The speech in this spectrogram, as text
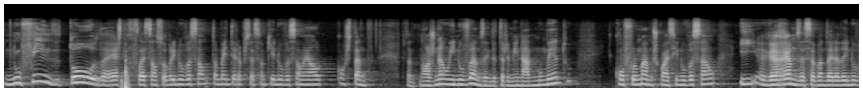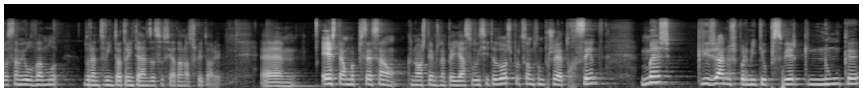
no fim de toda esta reflexão sobre inovação, também ter a percepção que a inovação é algo constante. Portanto, nós não inovamos em determinado momento, conformamos com essa inovação e agarramos essa bandeira da inovação e levamos-la durante 20 ou 30 anos associada ao nosso escritório. Esta é uma percepção que nós temos na PIA Solicitadores, porque somos um projeto recente, mas que já nos permitiu perceber que nunca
